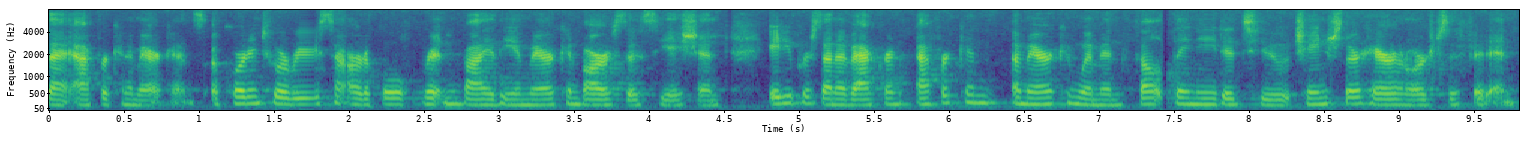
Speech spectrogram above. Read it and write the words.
African Americans. According to a recent article written by the American Bar Association, 80% of African American women felt they needed to change their hair in order to fit in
